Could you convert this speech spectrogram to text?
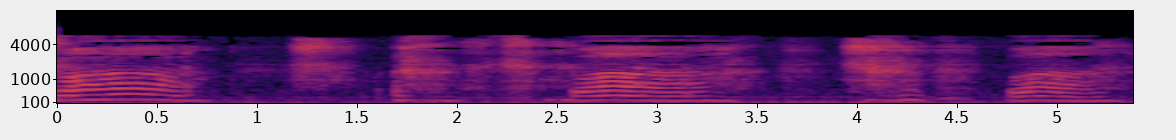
わあわあわあ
